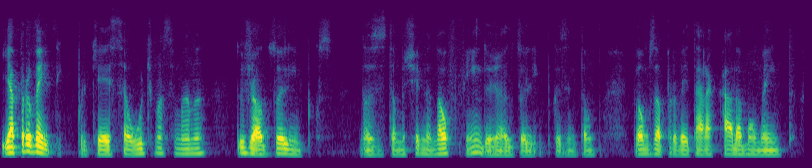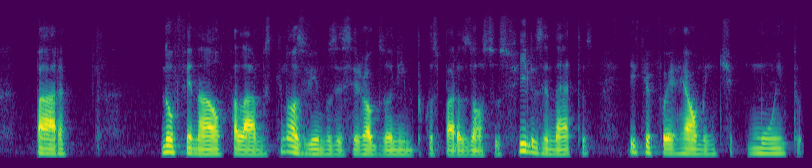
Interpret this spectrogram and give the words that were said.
E aproveitem, porque essa é a última semana dos Jogos Olímpicos. Nós estamos chegando ao fim dos Jogos Olímpicos, então vamos aproveitar a cada momento para no final falarmos que nós vimos esses Jogos Olímpicos para os nossos filhos e netos e que foi realmente muito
